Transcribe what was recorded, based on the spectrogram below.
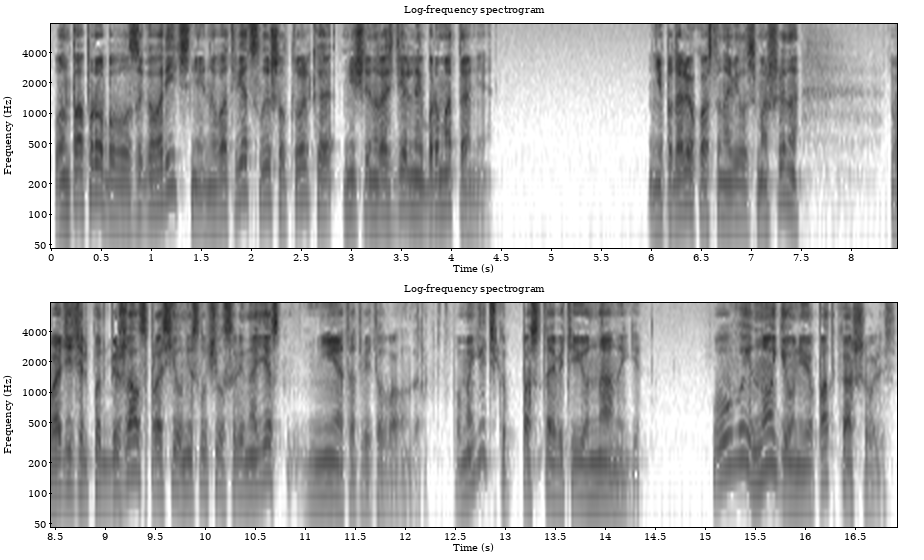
Он попробовал заговорить с ней, но в ответ слышал только нечленораздельное бормотание. Неподалеку остановилась машина — Водитель подбежал, спросил, не случился ли наезд. «Нет», — ответил Валандер. «Помогите-ка поставить ее на ноги». Увы, ноги у нее подкашивались.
